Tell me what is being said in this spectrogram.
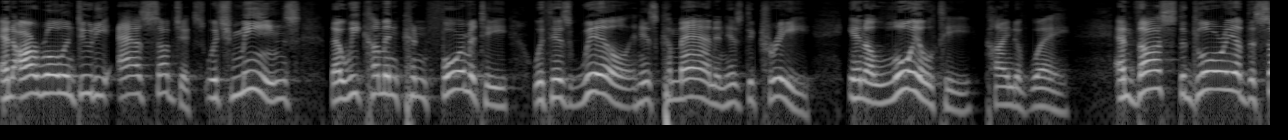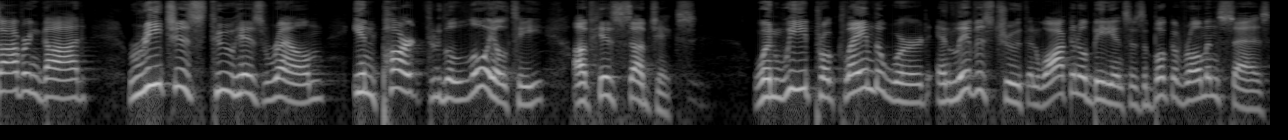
and our role and duty as subjects, which means that we come in conformity with His will and His command and His decree in a loyalty kind of way. And thus, the glory of the sovereign God reaches to His realm in part through the loyalty of his subjects. When we proclaim the word and live his truth and walk in obedience, as the book of Romans says,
